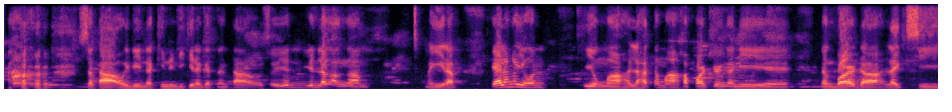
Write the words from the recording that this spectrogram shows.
sa tao, hindi na hindi kinagat ng tao. So yun yun lang ang um, mahirap. Kaya lang ngayon, yung mga, lahat ng mga kapartner nga ni ng Barda like si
